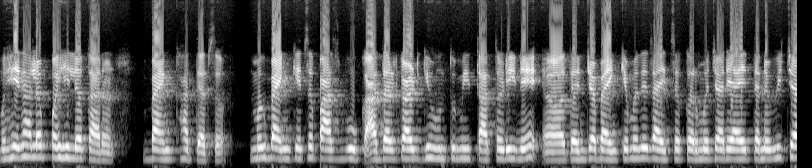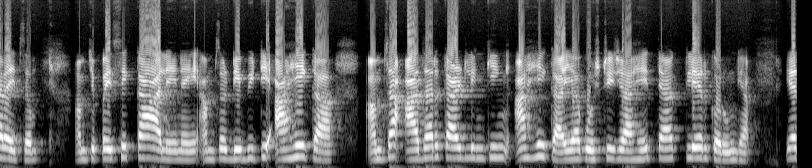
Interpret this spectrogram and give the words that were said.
मग हे झालं पहिलं कारण बँक खात्याचं. मग बँकेचं पासबुक आधार कार्ड घेऊन तुम्ही तातडीने त्यांच्या बँकेमध्ये जायचं कर्मचारी आहेत त्यांना विचारायचं आमचे पैसे का आले नाही आमचं डी बी टी आहे का आमचा आधार कार्ड लिंकिंग आहे का या गोष्टी ज्या आहेत त्या क्लिअर करून घ्या. या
